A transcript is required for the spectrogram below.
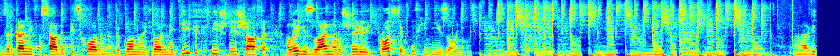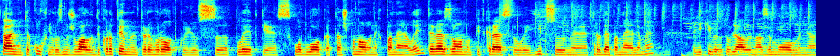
Дзеркальні фасади під сходами виконують роль не тільки технічної шафи, але й візуально розширюють простір у вхідній зоні. Вітальню та кухню розмежували декоративною перегородкою з плитки, склоблока та шпанованих панелей. ТВ-зону підкреслили гіпсовими 3D-панелями, які виготовляли на замовлення.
